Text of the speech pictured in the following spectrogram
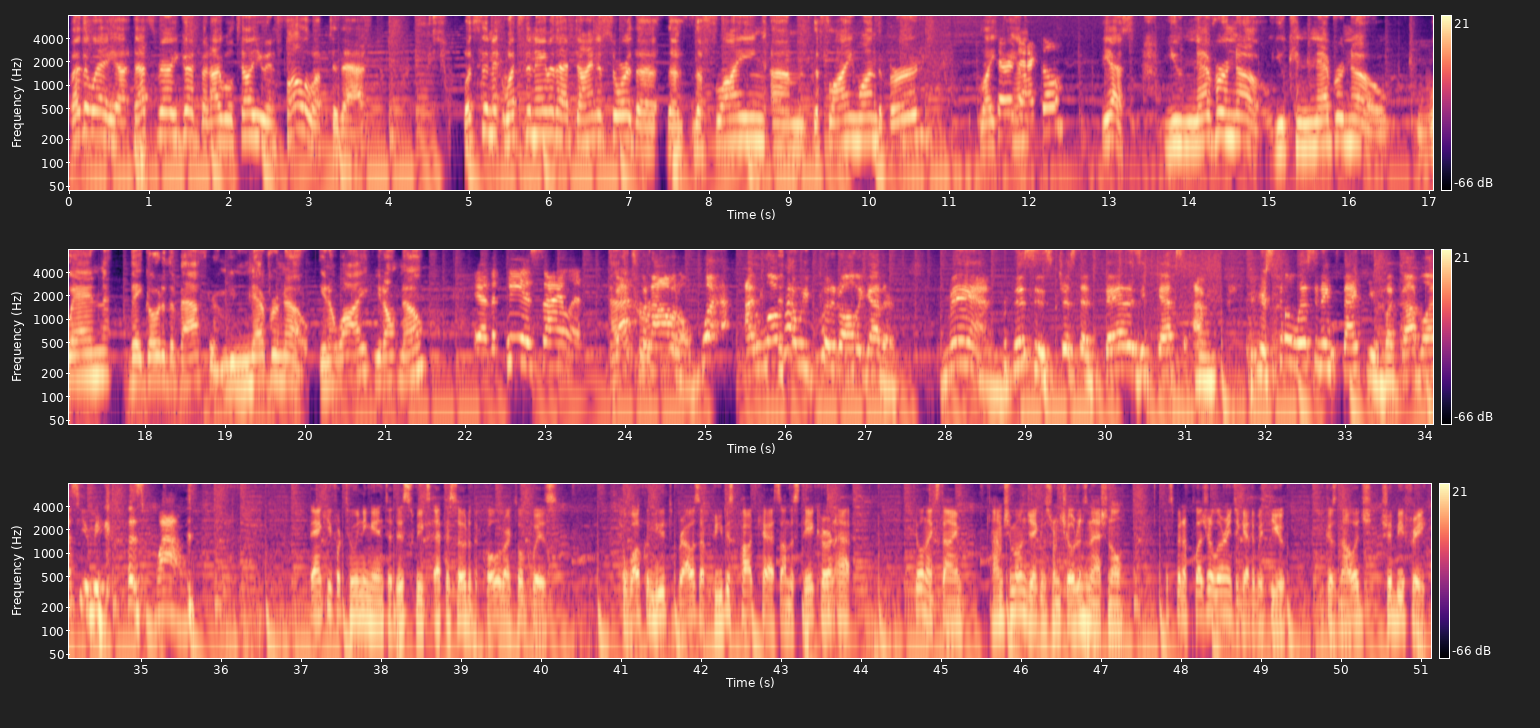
By the way, uh, that's very good. But I will tell you in follow up to that, what's the na- what's the name of that dinosaur? The the the flying um, the flying one, the bird, like pterodactyl. Animal? Yes. You never know. You can never know when they go to the bathroom. You never know. You know why? You don't know? Yeah, the P is silent. That's, That's phenomenal. What? I love how we put it all together. Man, this is just as bad as it gets. I'm if you're still listening, thank you, but God bless you because wow. Thank you for tuning in to this week's episode of the Colorectal Quiz and welcome you to browse our previous podcasts on the Stay Current app. Till next time, I'm Shimon Jacobs from Children's National. It's been a pleasure learning together with you because knowledge should be free.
